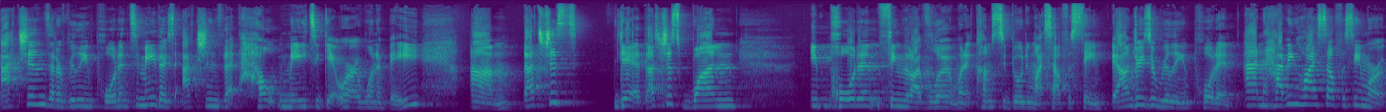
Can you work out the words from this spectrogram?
actions that are really important to me, those actions that help me to get where I want to be. Um, that's just, yeah, that's just one important thing that I've learned when it comes to building my self esteem. Boundaries are really important. And having high self esteem or,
